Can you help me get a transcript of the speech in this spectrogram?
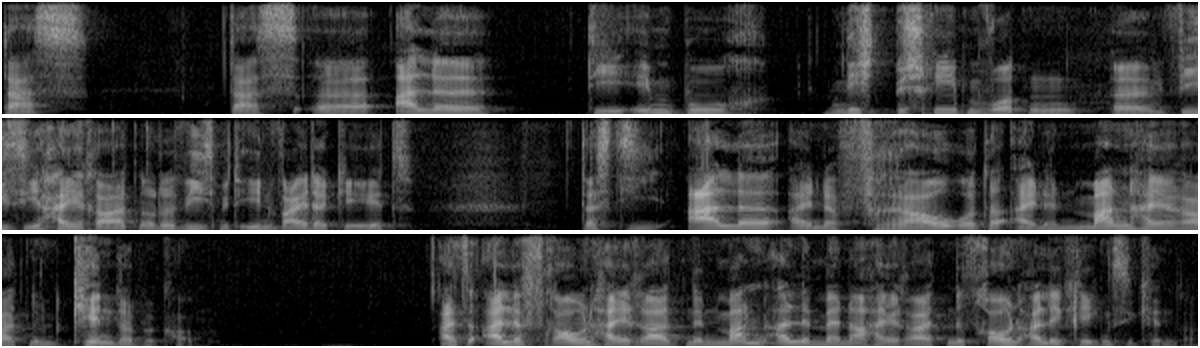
dass, dass äh, alle, die im Buch nicht beschrieben wurden, äh, wie sie heiraten oder wie es mit ihnen weitergeht, dass die alle eine Frau oder einen Mann heiraten und Kinder bekommen. Also alle Frauen heiraten einen Mann, alle Männer heiraten eine Frau und alle kriegen sie Kinder.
